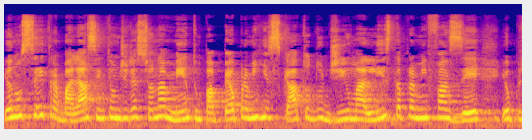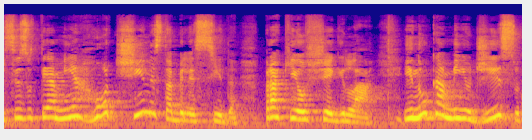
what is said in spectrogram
Eu não sei trabalhar sem ter um direcionamento, um papel para me riscar todo dia, uma lista para me fazer. Eu preciso ter a minha rotina estabelecida para que eu chegue lá. E no caminho disso,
